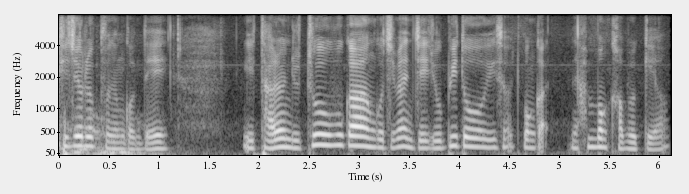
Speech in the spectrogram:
퀴즈를 푸는 건데 이 다른 유튜브가 한 거지만 이제 유비도에서 뭔가 네, 한번 가볼게요.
